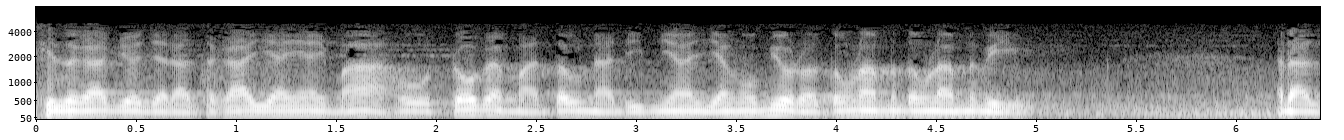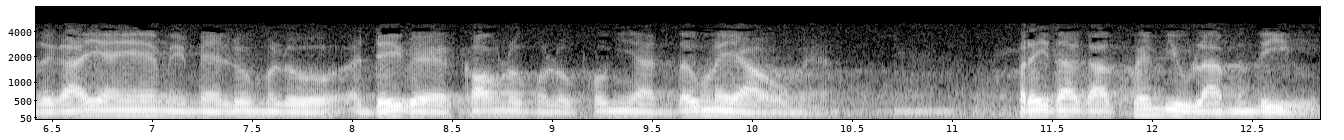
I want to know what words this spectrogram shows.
ခေစကားပြောကြတာစကားရိုင်းရိုင်းမှာဟိုတောဘက်မှာသုံးတာဒီမြန်ရန်ကုန်မြို့တော့သုံးလားမသုံးလားမသိဘူးအဲ့ဒါစကားရိုင်းရိုင်းမိမယ်လို့မလို့အတိဘယ်ကောင်းလို့မလို့ဘုန်းကြီးကသုံးလိုက်ရအောင်မယ်ပရိသတ်ကခွင့်ပြုလားမသိဘူး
